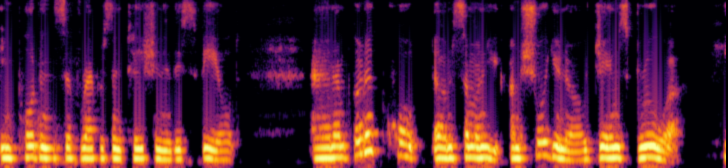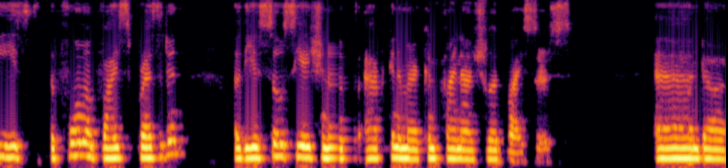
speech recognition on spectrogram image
importance of representation in this field. And I'm going to quote um, someone you, I'm sure you know, James Brewer. He's the former vice president of the Association of African American Financial Advisors. And uh,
